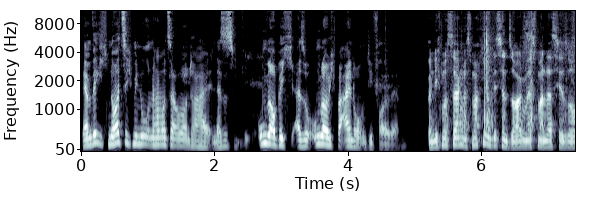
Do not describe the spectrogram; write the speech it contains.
Wir haben wirklich 90 Minuten haben uns darüber unterhalten. Das ist unglaublich, also unglaublich beeindruckend, die Folge. Und ich muss sagen, das macht mir ein bisschen Sorgen, dass man das hier so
